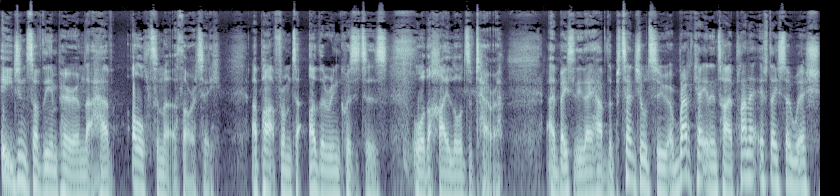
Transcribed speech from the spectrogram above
agents of the Imperium that have ultimate authority, apart from to other Inquisitors or the High Lords of Terra. And basically, they have the potential to eradicate an entire planet if they so wish.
